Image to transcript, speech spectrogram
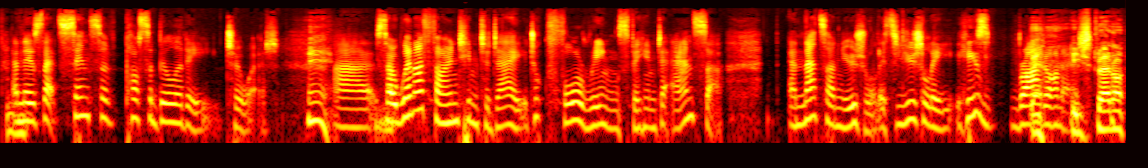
Mm-hmm. And there's that sense of possibility to it. Yeah. Uh, so when I phoned him today, it took four rings for him to answer. And that's unusual. It's usually he's right on it. He's straight on.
